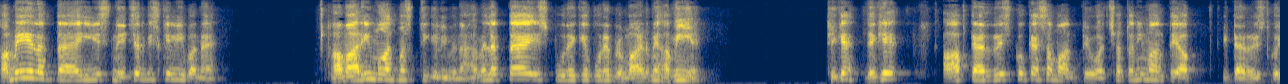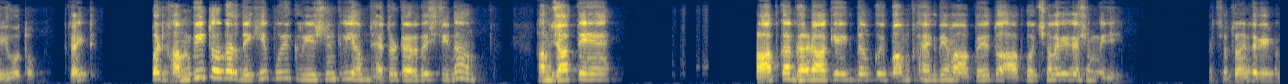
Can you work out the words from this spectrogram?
हमें ये लगता है ये इस नेचर किसके लिए बना है? हमारी मौज मस्ती के लिए बना हमें लगता है इस पूरे के पूरे ब्रह्मांड में हम ही है। ठीक है? देखिए आप टेररिस्ट को कैसा मानते हो? अच्छा तो नहीं मानते आप कि टेररिस्ट को ही हो तो राइट बट हम भी तो अगर देखिए पूरी क्रिएशन के लिए हम है तो टेररिस्ट ही ना हम। हम जाते हैं। आपका घर आके एकदम कोई बम फेंक दे वहाँ पे तो आपको अच्छा लगेगा शम्मी जी? अच्छा तो नहीं लगेगा।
